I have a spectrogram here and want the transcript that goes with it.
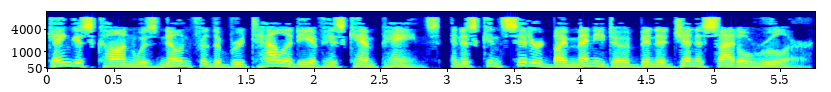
Genghis Khan was known for the brutality of his campaigns, and is considered by many to have been a genocidal ruler.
